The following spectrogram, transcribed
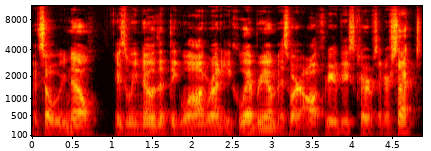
And so what we know is we know that the long run equilibrium is where all three of these curves intersect.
